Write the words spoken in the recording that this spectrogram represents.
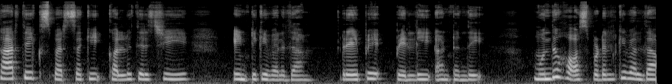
కార్తీక్ స్పర్శకి కళ్ళు తెరిచి ఇంటికి వెళదాం. రేపే పెళ్ళి అంటుంది. ముందు హాస్పిటల్కి వెళ్దాం.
